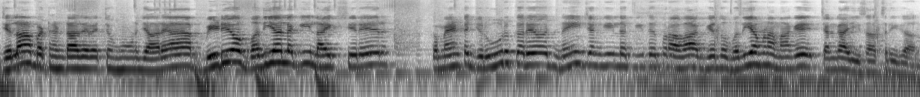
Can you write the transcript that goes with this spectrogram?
ਜ਼ਿਲ੍ਹਾ ਬਠਿੰਡਾ ਦੇ ਵਿੱਚ ਹੋਣ ਜਾ ਰਿਹਾ ਹੈ ਵੀਡੀਓ ਵਧੀਆ ਲੱਗੀ, ਲਾਈਕ, ਸ਼ੇਅਰ, ਕਮੈਂਟ ਜਰੂਰ ਕਰਿਓ। ਨਹੀਂ ਚੰਗੀ ਲੱਗੀ ਤੇ ਭਰਾਵਾ ਅੱਗੇ ਤੋਂ ਵਧੀਆ ਬਣਾਵਾਂਗੇ। ਚੰਗਾ ਜੀ, ਸਤਿ ਸ੍ਰੀ ਅਕਾਲ।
